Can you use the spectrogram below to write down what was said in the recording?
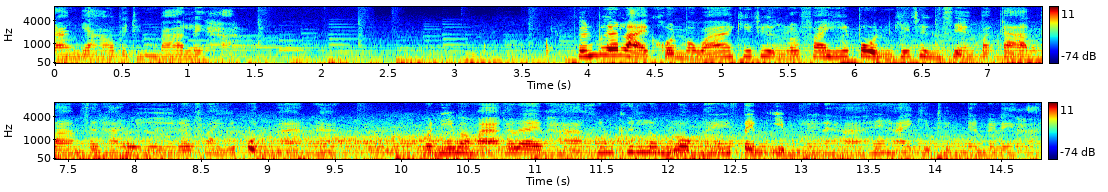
นั่งยาวไปถึงบ้านเลยค่ะ เพื่อนๆหลายคนบอกว่าคิดถึงรถไฟญี่ปุ่น คิดถึงเสียงประกาศตามสถานีรถไฟญี่ปุ่นมากนะวันนี้มามาก็เลยพาขึ้นขึ้นลงลงๆให้เต็มอิ่มเลยนะคะ ให้หายคิดถึงกันไปเลยค่ะ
